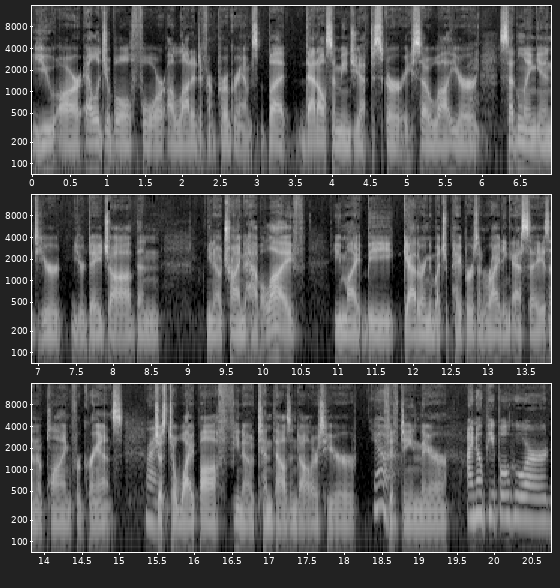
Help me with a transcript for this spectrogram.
you are eligible for a lot of different programs. But that also means you have to scurry. So while you're Right. settling into your, your day job and you know trying to have a life, you might be gathering a bunch of papers and writing essays and applying for grants Right. just to wipe off, you know, ten thousand dollars here, Yeah. fifteen there. I know people who are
